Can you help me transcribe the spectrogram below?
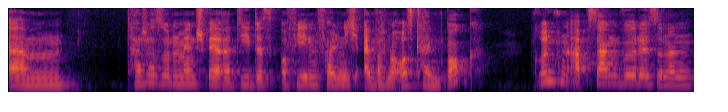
ähm, Tascha so ein Mensch wäre, die das auf jeden Fall nicht einfach nur aus keinen Bock Gründen absagen würde, sondern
